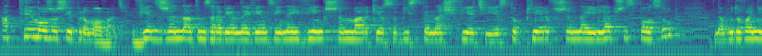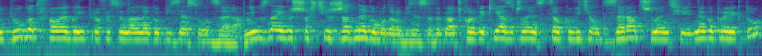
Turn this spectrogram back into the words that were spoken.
a ty możesz je promować. Wiedz, że na tym zarabiają najwięcej największe marki osobiste na świecie. Jest to pierwszy, najlepszy sposób, na budowanie długotrwałego i profesjonalnego biznesu od zera. Nie uznaję wyższości żadnego modelu biznesowego, aczkolwiek ja zaczynając całkowicie od zera, trzymając się jednego projektu,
